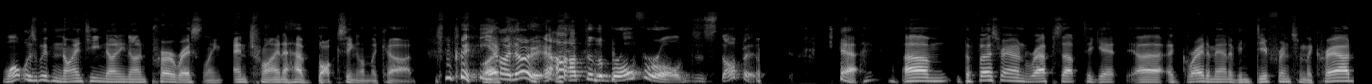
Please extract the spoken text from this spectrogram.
what was with 1999 pro wrestling and trying to have boxing on the card? yeah, Like- I know. After the brawl for all, just stop it. Yeah. Um, the first round wraps up to get uh, a great amount of indifference from the crowd.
